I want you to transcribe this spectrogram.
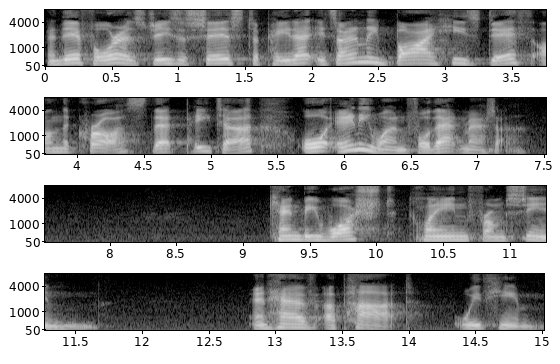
And therefore, as Jesus says to Peter, it's only by his death on the cross that Peter, or anyone for that matter, can be washed clean from sin and have a part with him.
